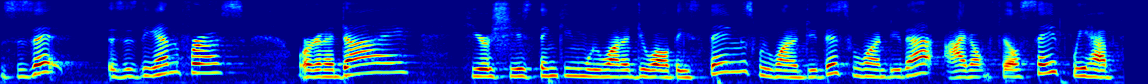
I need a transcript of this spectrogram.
This is it. This is the end for us. We're to die. He or she is thinking we want to do all these things. We want to do this. We want to do that. I don't feel safe. We have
